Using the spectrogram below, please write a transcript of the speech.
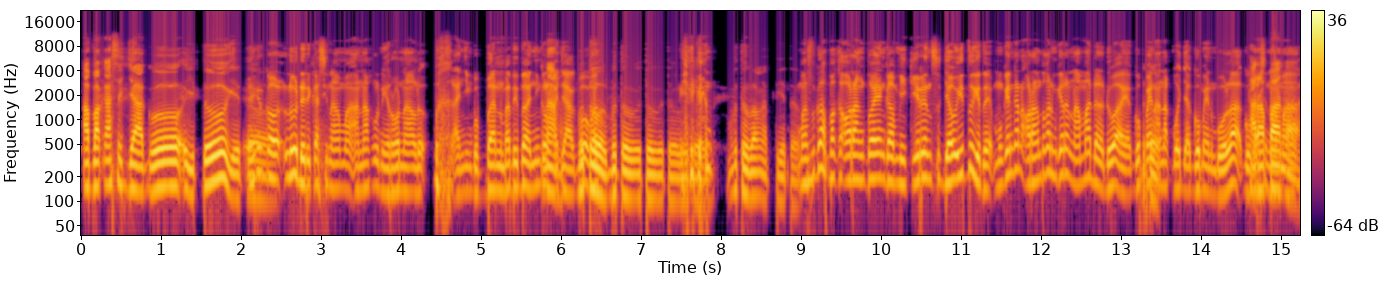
apakah sejago itu gitu. Ya kan kalau lu udah dikasih nama anak lu nih Ronaldo, anjing beban banget itu anjing kalau nah, jago. betul, betul, betul, betul, Iya betul, kan? betul banget gitu. Maksud gua apakah orang tua yang gak mikirin sejauh itu gitu ya? Mungkin kan orang tua kan mikirin nama adalah doa ya. Gue pengen anak gue jago main bola, gue kasih nama lah.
